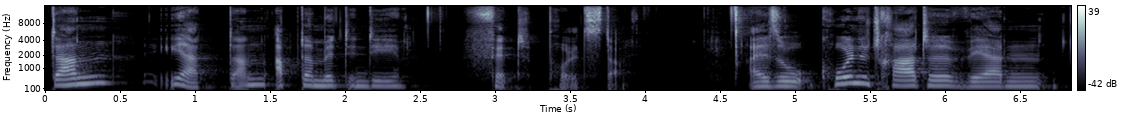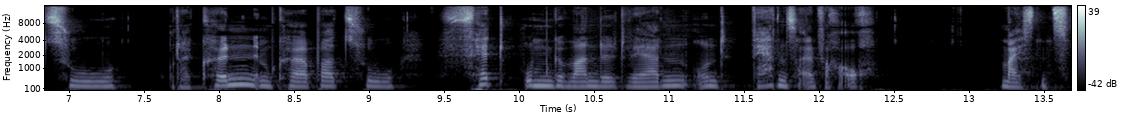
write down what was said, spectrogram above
dann, ja, dann ab damit in die Fettpolster. Also Kohlenhydrate werden zu oder können im Körper zu Fett umgewandelt werden und werden es einfach auch. Meistens.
